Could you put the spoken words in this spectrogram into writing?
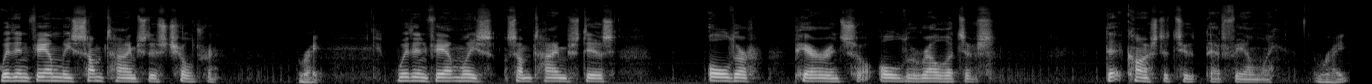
Within families sometimes there's children. Right. Within families sometimes there's older parents or older relatives that constitute that family. Right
